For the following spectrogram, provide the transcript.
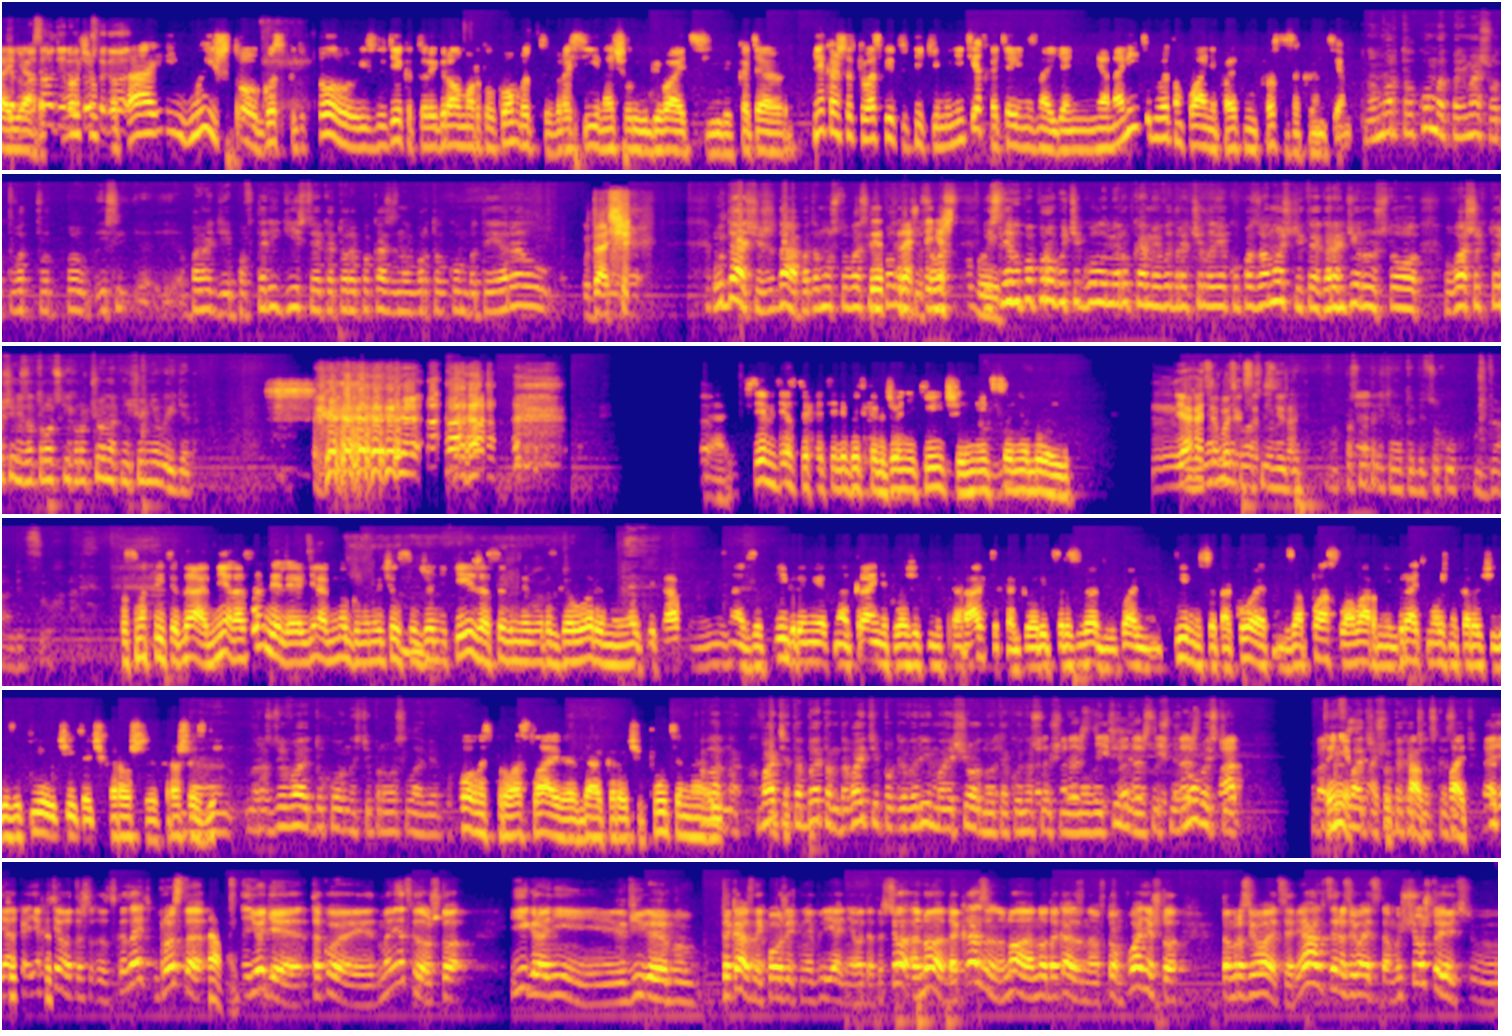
Да, Нет, ну, на ярость. самом деле, вот то, что говор- Да, и мы что, господи, кто из людей, который играл в Mortal Kombat в России, начал убивать? Или, хотя, мне кажется, все-таки воспитывает некий иммунитет, хотя, я не знаю, я не аналитик в этом плане, поэтому просто закроем тему. Но Mortal Kombat, понимаешь, вот, вот, вот если, э, понимаете, повторить действия, которые показаны в Mortal Kombat и RL, Удачи. Удачи же, да, потому что у вас не Это получится. У вас- если вы попробуете голыми руками выдрать человеку позвоночник, то я гарантирую, что у ваших тощих затроцких ручонок ничего не выйдет. Да, Все в детстве хотели быть как Джонни Кейдж и иметь Соню Блейд. Я А хотел быть как не. Посмотрите на эту бицуху. Да, бицуха. Посмотрите, да, не, на самом деле, я многому научился у Джонни Кейджа, особенно его разговорами, его пикапами, не знаю, все игры имеют на крайне положительный характер, как говорится, развивают визуальную активность, все такое, там, запас словарный, играть можно, короче, языки учить, очень хорошие, хорошо сделано. Да, развивает духовность и православие. Духовность православия, да, короче, Путина. Ладно, хватит об этом, давайте поговорим о еще одной такой насущной Подожди, новой теме, подожди, насущной подожди, новости. ладно. Да Владик, хватит, что ты хотел сказать? Да, я, я хотел это сказать. Просто Давай. Йоди такой момент сказал, что игры, они э, доказано их положительное влияние, вот это все, оно доказано, но оно доказано в том плане, что там развивается реакция, развивается там еще что-нибудь. э,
